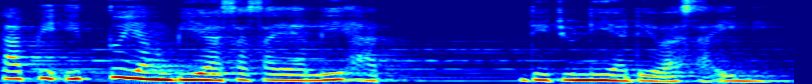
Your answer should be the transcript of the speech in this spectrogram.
tapi itu yang biasa saya lihat di dunia dewasa ini.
